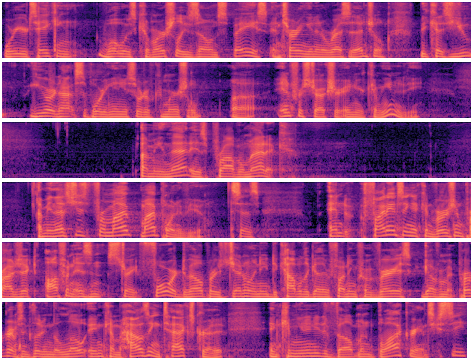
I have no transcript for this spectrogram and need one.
where you're taking what was commercially zoned space and turning it into residential because you you are not supporting any sort of commercial uh, infrastructure in your community. I mean, that is problematic. I mean, that's just from my, my point of view. It says, and financing a conversion project often isn't straightforward. Developers generally need to cobble together funding from various government programs, including the low income housing tax credit and community development block grants. You see,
